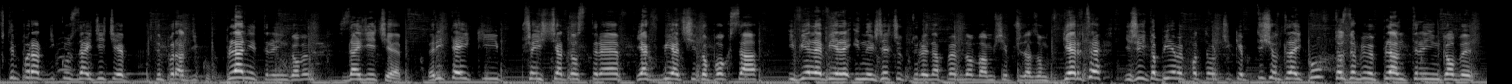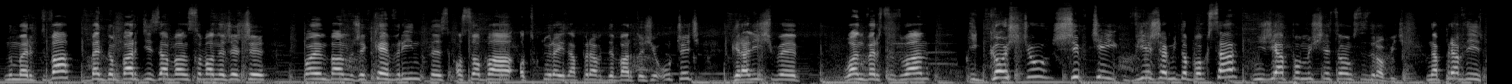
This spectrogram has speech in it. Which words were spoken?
W tym poradniku znajdziecie, w tym poradniku, w planie treningowym znajdziecie retake'i, przejścia do stref, jak wbijać się do boksa i wiele, wiele innych rzeczy, które na pewno wam się przydadzą w gierce. Jeżeli dobijemy pod tym odcinkiem 1000 lajków, to zrobimy plan treningowy numer 2. Będą bardziej zaawansowane rzeczy. Powiem wam, że Kevrin to jest osoba, od której naprawdę warto się uczyć. Graliśmy one versus one i gościu szybciej wjeżdża mi do boksa, niż ja pomyślę, co on chce zrobić. Naprawdę jest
